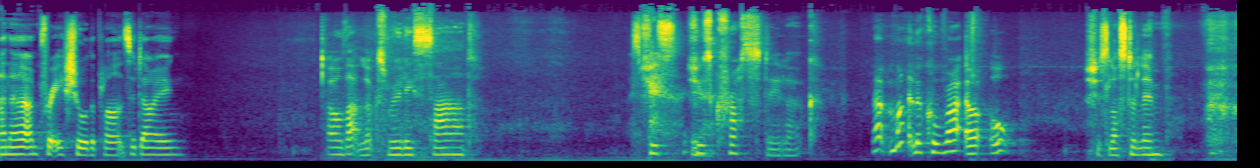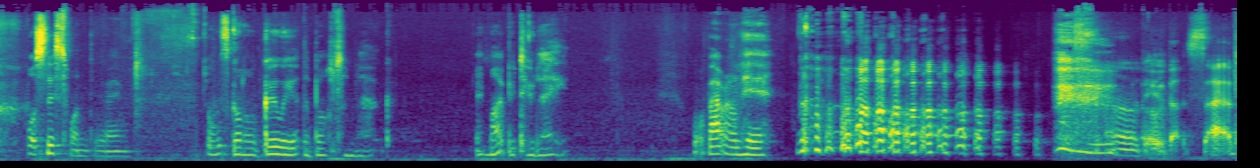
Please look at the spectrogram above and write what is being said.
Anna, I'm pretty sure the plants are dying. Oh, that looks really sad. She's she's crusty. Look. That might look all right. Oh, Oh, she's lost a limb. What's this one doing? Oh, it's gone all gooey at the bottom. Look. It might be too late. what about around here? Oh Oh, that's sad.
